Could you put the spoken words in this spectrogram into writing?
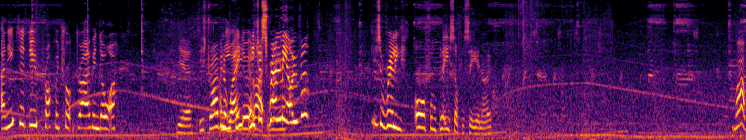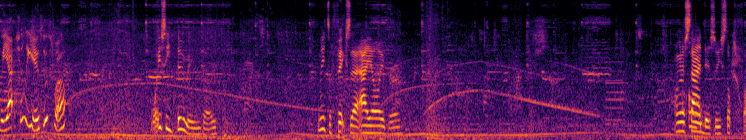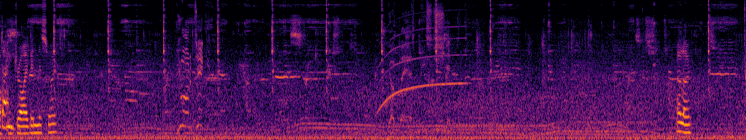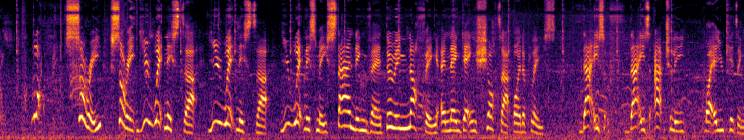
I need to do proper truck driving, don't I? Yeah, he's driving I need to away. He like just ran me over. He's a really awful police officer, you know. Wow, he actually is as well. What is he doing, though? I need to fix that AI, bro. I'm gonna oh. stand here so he stops fucking Oh, dang. driving this way. You want a ticket? You ugly ass piece of shit. Hello. Don't What? me. Sorry, sorry, you witnessed that. You witnessed that. You witnessed me standing there doing nothing and then getting shot at by the police. That is, that is actually, like, are you kidding me?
